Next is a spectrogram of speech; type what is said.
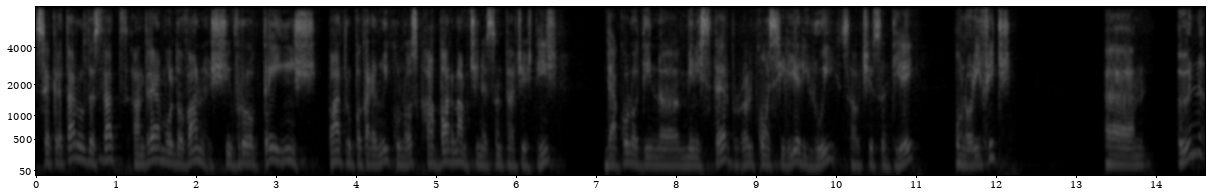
secretarul de stat Andreea Moldovan și vreo trei inși, patru pe care nu-i cunosc, habar n-am cine sunt acești inși, de acolo din uh, minister, probabil consilierii lui, sau ce sunt ei, onorifici, uh, în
